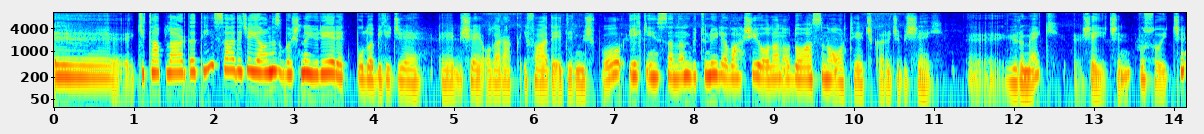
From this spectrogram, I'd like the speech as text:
E, kitaplarda değil sadece yalnız başına yürüyerek bulabileceği e, bir şey olarak ifade edilmiş bu. İlk insanın bütünüyle vahşi olan o doğasını ortaya çıkarıcı bir şey e, yürümek e, şey için Rousseau için.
